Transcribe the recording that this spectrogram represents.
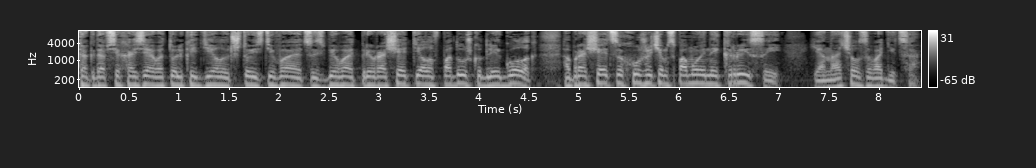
Когда все хозяева только делают, что издеваются, избивают, превращают тело в подушку для иголок, обращается хуже, чем с помойной крысой. Я начал заводиться.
